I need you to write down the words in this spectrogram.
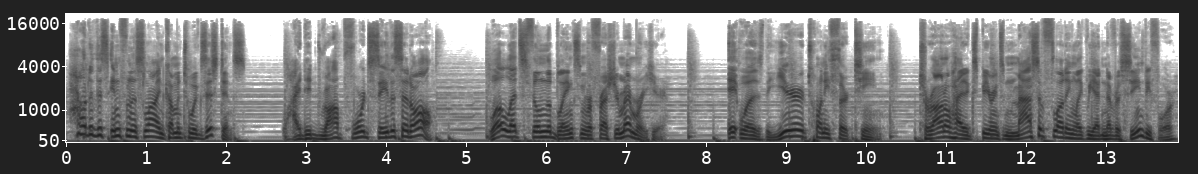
how did this infamous line come into existence? Why did Rob Ford say this at all? Well, let's fill in the blanks and refresh your memory here. It was the year 2013. Toronto had experienced massive flooding like we had never seen before.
